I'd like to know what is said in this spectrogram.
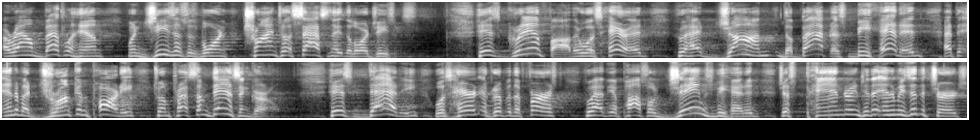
around Bethlehem when Jesus was born, trying to assassinate the Lord Jesus. His grandfather was Herod, who had John the Baptist beheaded at the end of a drunken party to impress some dancing girl. His daddy was Herod Agrippa I, who had the apostle James beheaded, just pandering to the enemies of the church,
